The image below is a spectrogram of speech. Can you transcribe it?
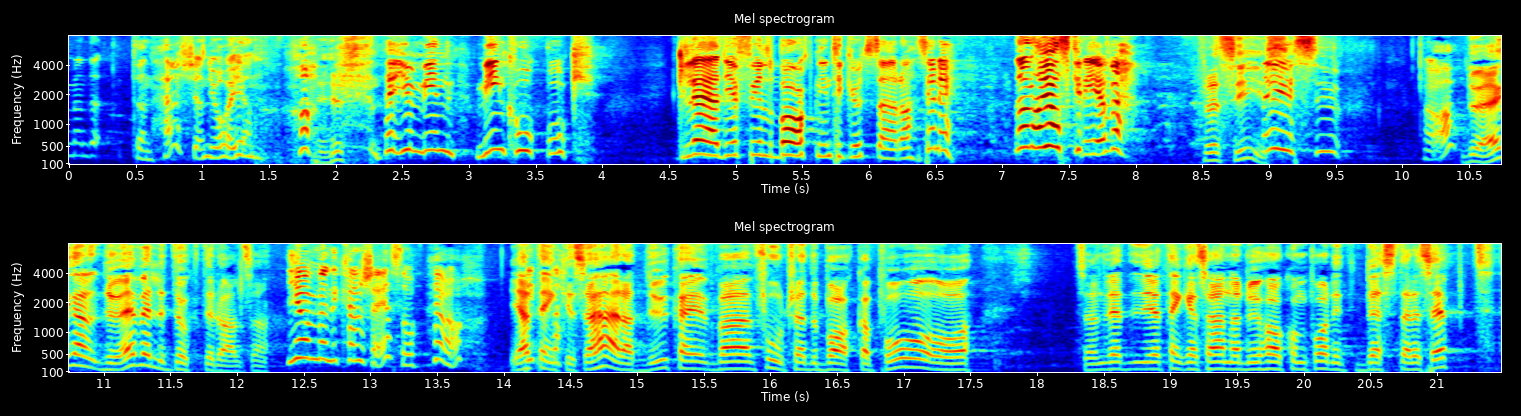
Men den- den här känner jag igen. Just Det är ju min, min kokbok. Glädjefylld bakning till Guds ära. Ser ni? Den har jag skrivit. Precis! Det är ju su- ja. Du är, du är väldigt duktig då alltså. ja, men det kanske är så. Ja. Jag Titta. tänker så här att du kan ju bara fortsätta baka på och sen jag tänker så här när du har kommit på ditt bästa recept,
